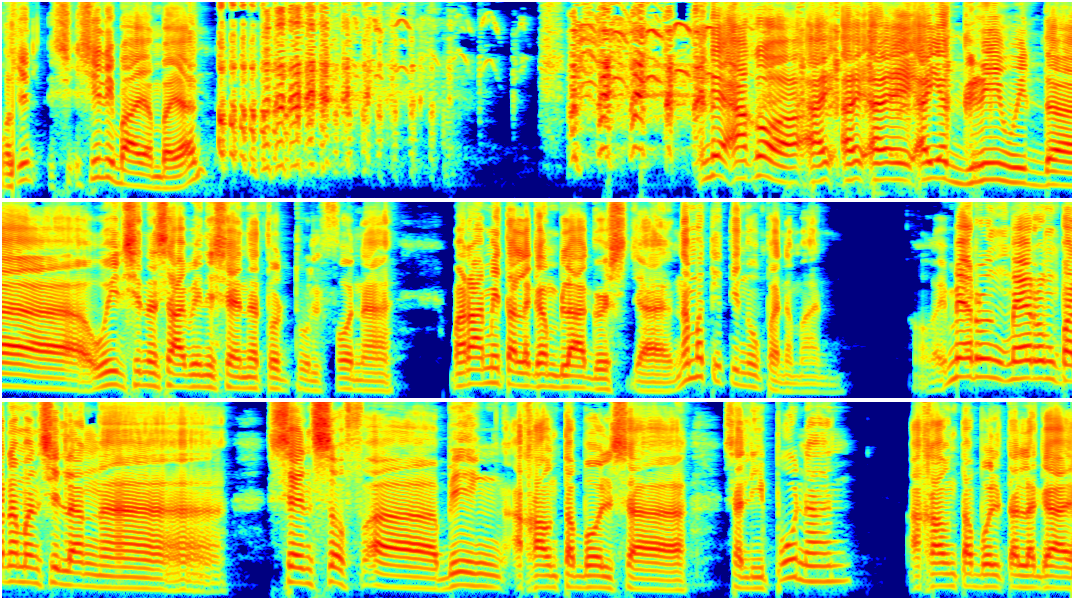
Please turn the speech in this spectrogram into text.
Sil- si- silibayan ba yan? Hindi ako ah, I I I I agree with the with sinasabi ni Senator Tulfo na marami talagang vloggers diyan na matitino pa naman. Okay, merong merong pa naman silang ah, sense of ah, being accountable sa sa lipunan, accountable talaga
